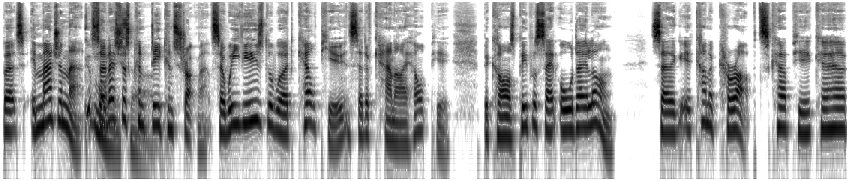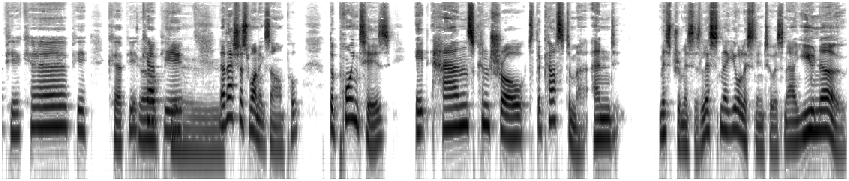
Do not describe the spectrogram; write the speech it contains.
But imagine that. So let's just con- deconstruct that. So we've used the word kelp you instead of can I help you because people say it all day long. So it kind of corrupts. Kelp you, kelp you, kelp you, kelp you, kelp you. Now that's just one example. The point is, it hands control to the customer. And Mr. and Mrs. Listener, you're listening to us now. You know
